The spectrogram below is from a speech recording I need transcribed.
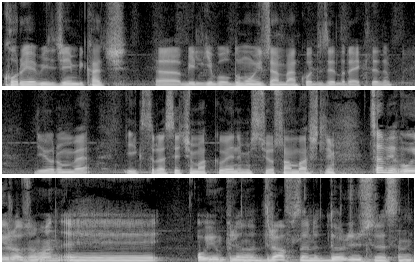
koruyabileceğim birkaç e, bilgi buldum. O yüzden ben Cody ekledim diyorum ve ilk sıra seçim hakkı benim istiyorsan başlayayım. Tabii buyur o zaman. Ee, oyun planı draftlarını dördüncü sırasının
